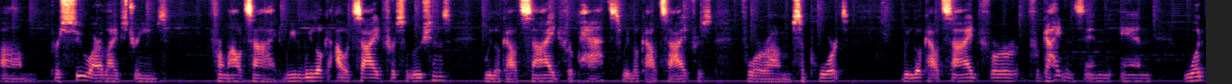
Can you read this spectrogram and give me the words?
um, pursue our life's dreams from outside. We, we look outside for solutions we look outside for paths. We look outside for, for um, support. We look outside for, for guidance and, and what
